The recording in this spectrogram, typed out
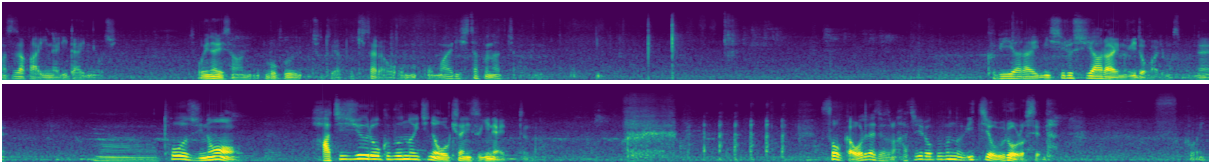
松坂稲荷大名人お稲荷さん僕ちょっとやっぱ来たらおお参りしたくなっちゃう首洗い見印洗いの井戸がありますもんね。うん。当時の86分の1の大きさに過ぎないっていうんだ そうか俺たちはその86分の1をうろうろしてんだ。すごいね。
